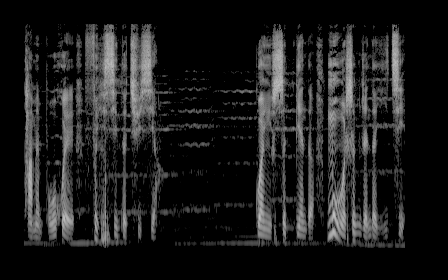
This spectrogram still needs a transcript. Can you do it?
他们不会费心的去想关于身边的陌生人的一切，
